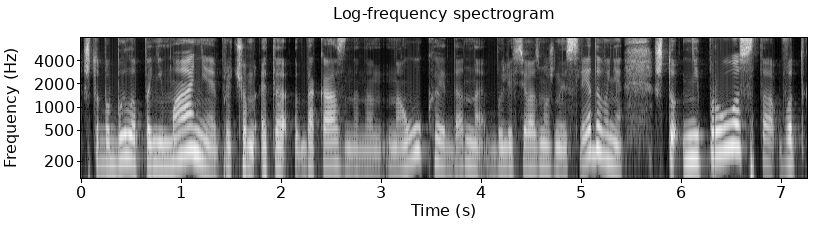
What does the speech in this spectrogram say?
Чтобы было понимание, причем это доказано наукой, да, были всевозможные исследования, что не просто вот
